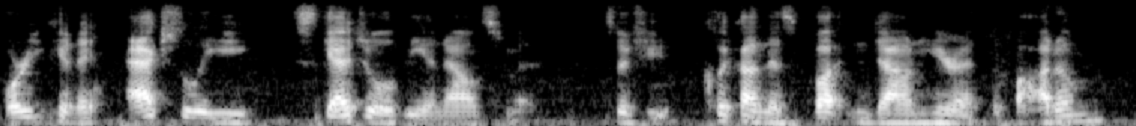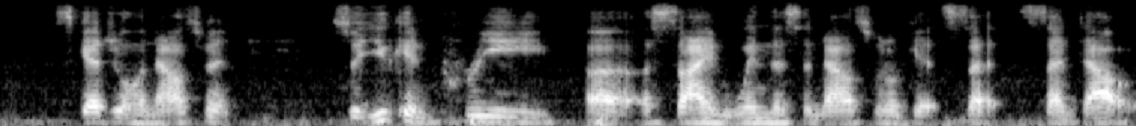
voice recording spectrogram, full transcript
or you can actually schedule the announcement. So if you click on this button down here at the bottom, schedule announcement, so you can pre-assign when this announcement will get set, sent out.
